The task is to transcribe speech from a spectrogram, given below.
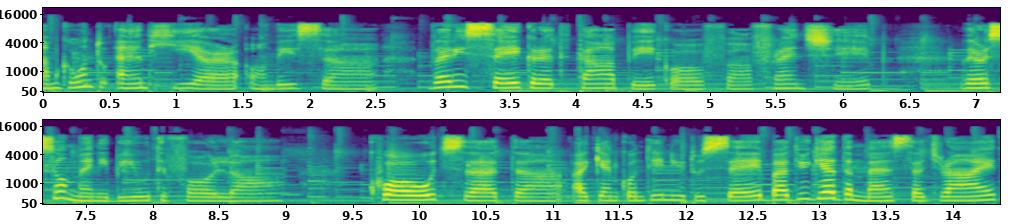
I'm going to end here on this uh, very sacred topic of uh, friendship. There are so many beautiful uh, quotes that uh, I can continue to say, but you get the message, right?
